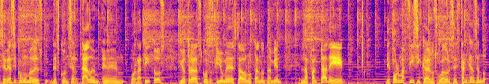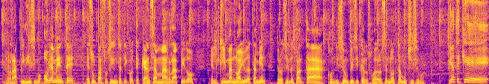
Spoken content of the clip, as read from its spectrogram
Se ve así como desconcertado por ratitos. Y otra de las cosas que yo me he estado notando también, la falta de, de forma física de los jugadores se están cansando rapidísimo. Obviamente es un pasto sintético, te cansa más rápido, el clima no ayuda también, pero sí les falta condición física a los jugadores, se nota muchísimo. Fíjate que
